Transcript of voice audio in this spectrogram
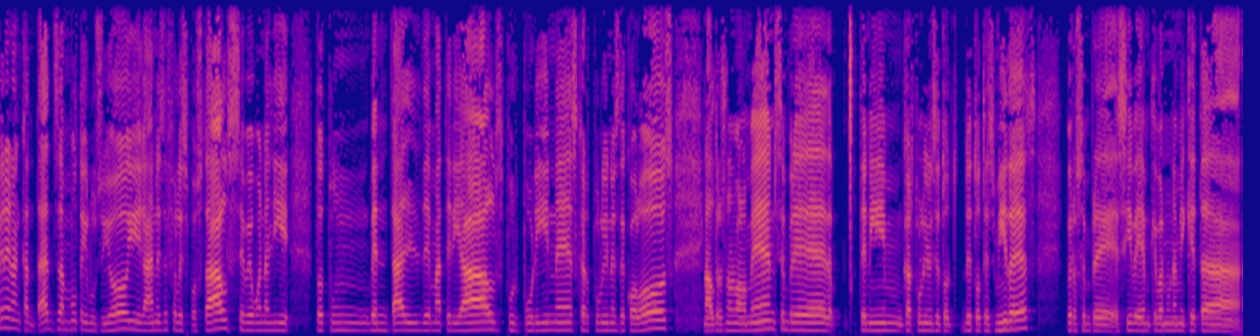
Venen encantats, amb molta il·lusió i ganes de fer les postals. Se veuen allí tot un ventall de materials, purpurines, cartolines de colors. Nosaltres normalment sempre tenim cartolines de, tot, de totes mides, però sempre si veiem que van una miqueta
